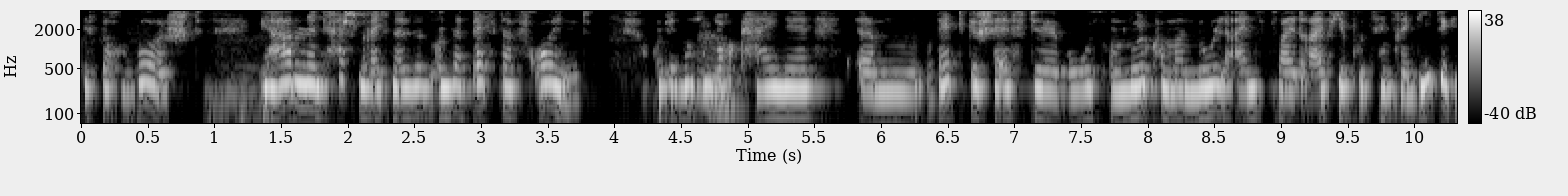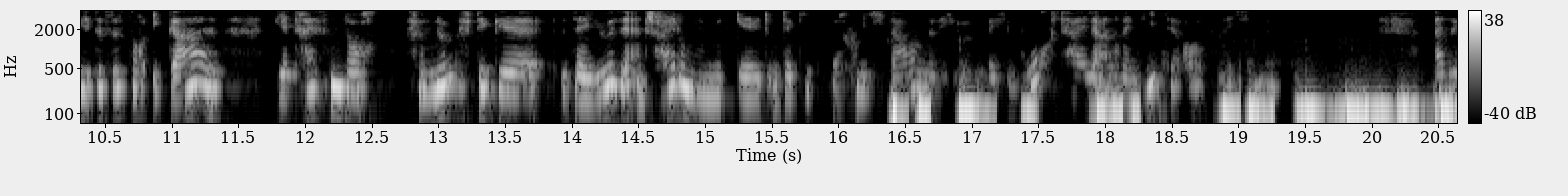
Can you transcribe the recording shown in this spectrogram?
ist doch wurscht. Wir haben einen Taschenrechner, das ist unser bester Freund. Und wir machen mhm. doch keine ähm, Wettgeschäfte, wo es um 0,01234 Prozent Rendite geht. Das ist doch egal. Wir treffen doch vernünftige, seriöse Entscheidungen mit Geld. Und da geht es doch nicht darum, dass ich irgendwelche Bruchteile an Rendite ausrechne. Also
